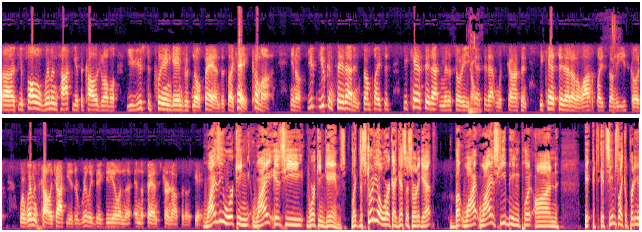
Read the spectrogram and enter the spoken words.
uh, if you follow women's hockey at the college level, you used to playing games with no fans. It's like, hey, come on. You know, you you can say that in some places. You can't say that in Minnesota. You No. can't say that in Wisconsin. You can't say that on a lot of places on the East Coast where women's college hockey is a really big deal and the and the fans turn out for those games. Why is he working? Why is he working games? Like the studio work, I guess I sort of get, but why why is he being put on? It, it, it seems like a pretty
